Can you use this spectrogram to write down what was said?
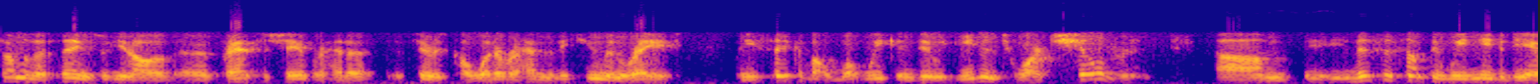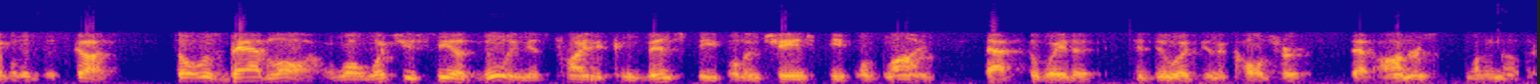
some of the things, you know, uh, Francis Schaeffer had a, a series called Whatever Happened to the Human Race. When you think about what we can do even to our children, um, this is something we need to be able to discuss. So it was bad law. Well, what you see us doing is trying to convince people and change people's minds. That's the way to, to do it in a culture that honors one another.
